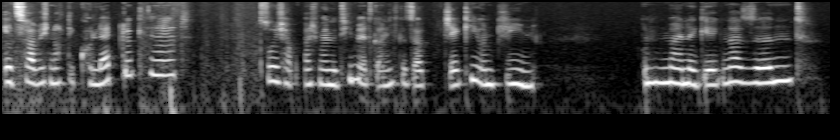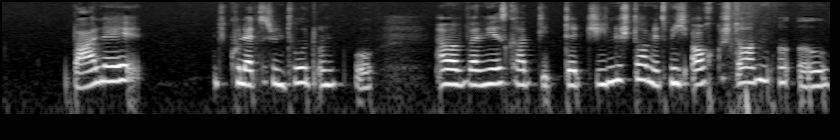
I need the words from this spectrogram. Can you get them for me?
Jetzt habe ich noch die Colette gekillt. So, ich habe euch meine Teammates gar nicht gesagt. Jackie und Jean. Und meine Gegner sind Barley. Die Colette ist schon tot und wo. Aber bei mir ist gerade der Jean gestorben. Jetzt bin ich auch gestorben. Oh oh.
